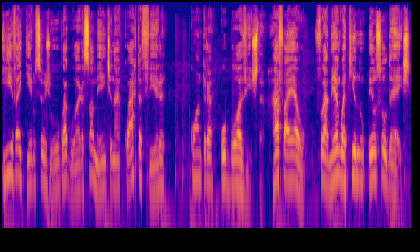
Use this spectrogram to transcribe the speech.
e vai ter o seu jogo agora somente na quarta-feira contra o Boa Vista. Rafael, Flamengo aqui no Eu Sou 10.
